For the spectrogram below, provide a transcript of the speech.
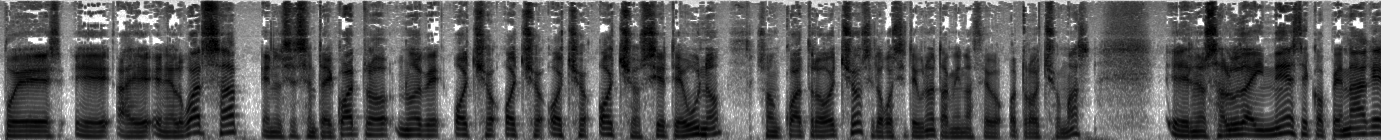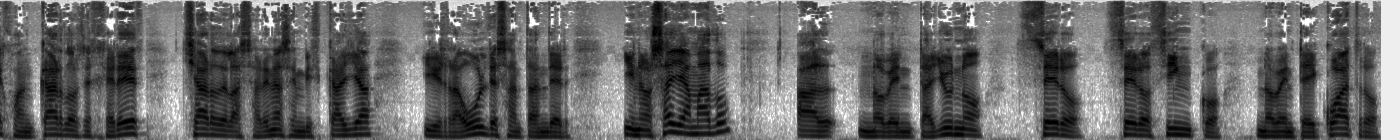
Pues eh, en el WhatsApp, en el 649888871, son cuatro ocho, y luego 71 también hace otro ocho más. Eh, nos saluda Inés de Copenhague, Juan Carlos de Jerez, Charo de las Arenas en Vizcaya y Raúl de Santander. Y nos ha llamado al 91005 94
